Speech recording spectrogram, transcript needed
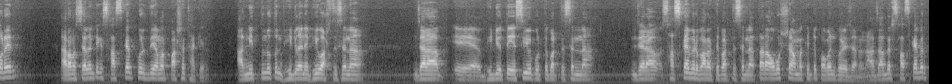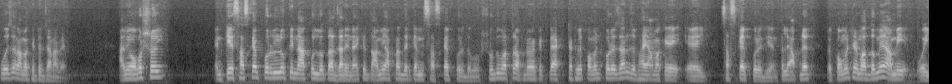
করেন আর আমার চ্যানেলটিকে সাবস্ক্রাইব করে দিয়ে আমার পাশে থাকেন। আর নিত্য নতুন ভিডিও লাইনে ভিউ আসতেছে না, যারা ভিডিওতে এসিও করতে পারতেছেন না, যারা সাবস্ক্রাইবার বাড়াতে পারতেছেন না, তারা অবশ্যই আমাকে একটু কমেন্ট করে জানান। আর যাদের সাবস্ক্রাইবের প্রয়োজন আমাকে একটু জানাবেন। আমি অবশ্যই কে সাবস্ক্রাইব করল কি না করল তা জানি না, কিন্তু আমি আপনাদেরকে আমি সাবস্ক্রাইব করে দেবো। শুধুমাত্র আপনারা একটা খালি কমেন্ট করে যান যে, ভাই আমাকে এই সাবস্ক্রাইব করে দিয়েন। তাহলে আপনার ওই কমেন্টের মাধ্যমে আমি ওই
